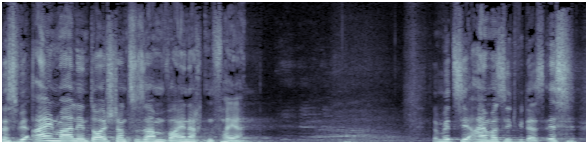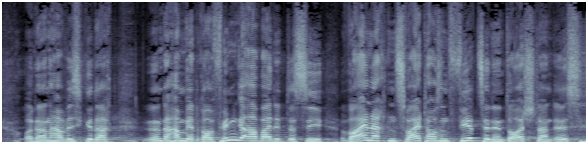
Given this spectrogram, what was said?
dass wir einmal in Deutschland zusammen Weihnachten feiern. Damit sie einmal sieht, wie das ist. Und dann habe ich gedacht, da haben wir darauf hingearbeitet, dass sie Weihnachten 2014 in Deutschland ist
